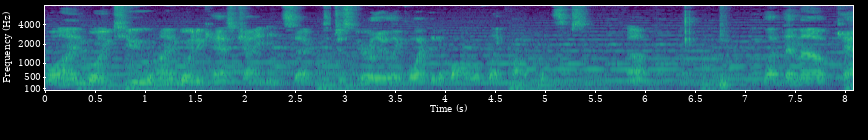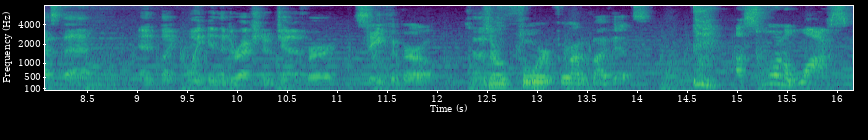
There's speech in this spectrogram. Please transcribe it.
Well, I'm going to I'm going to cast giant insect. Just earlier, like collected a bottle of like five wisps. Um, let them out, cast that, and like point in the direction of Jennifer. Save the girl. So those So are four, four out of five hits. A swarm of wasps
